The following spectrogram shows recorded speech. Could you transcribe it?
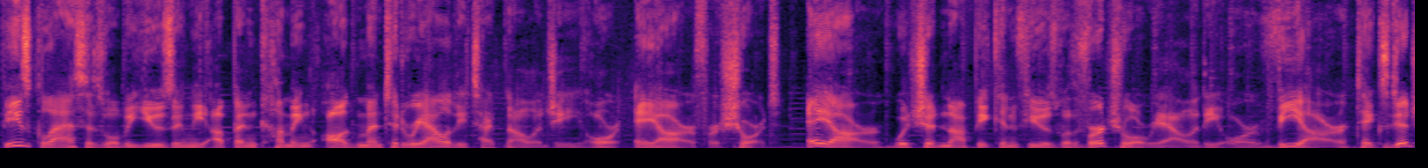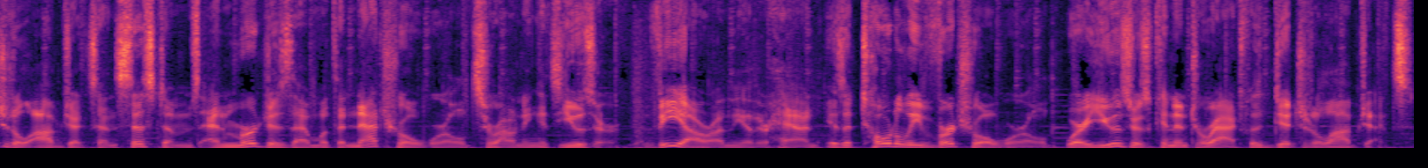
These glasses will be using the up and coming augmented reality technology, or AR for short. AR, which should not be confused with virtual reality, or VR, takes digital objects and systems and merges them with the natural world surrounding its user. VR, on the other hand, is a totally virtual world where users can interact with digital objects.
